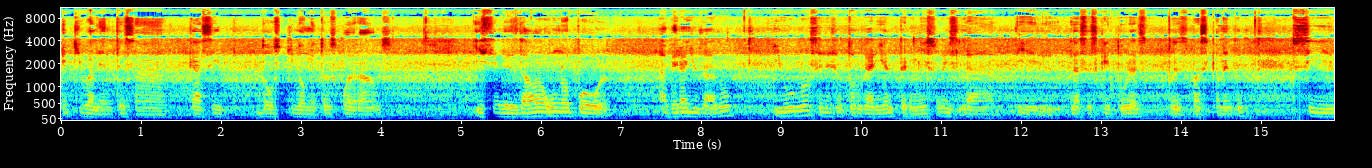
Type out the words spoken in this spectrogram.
equivalentes a casi dos kilómetros cuadrados y se les daba uno por haber ayudado y uno se les otorgaría el permiso y, la, y las escrituras, pues básicamente, si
